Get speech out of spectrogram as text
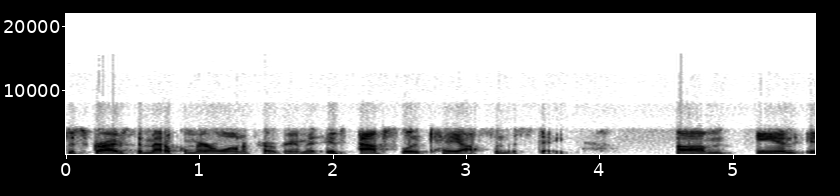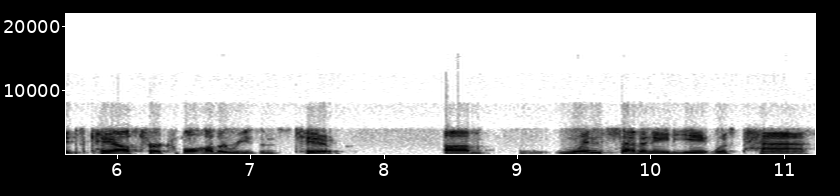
describes the medical marijuana program. It, it's absolute chaos in the state. Um, and it's chaos for a couple other reasons too. Um, when 788 was passed,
